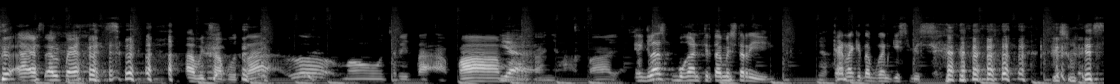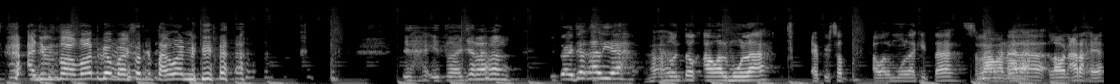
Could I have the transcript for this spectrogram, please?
ASL PS. Abid Saputra lo mau cerita apa mau Iya. tanya apa ya Yang jelas bukan cerita misteri. Ya. Karena kita bukan kismis. kismis. Anjir tua banget gue bangsat ketahuan nih. ya itu aja lah bang Itu aja kali ya untuk awal mula episode awal mula kita. Semoga- Lawan arah. Lawan arah ya.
